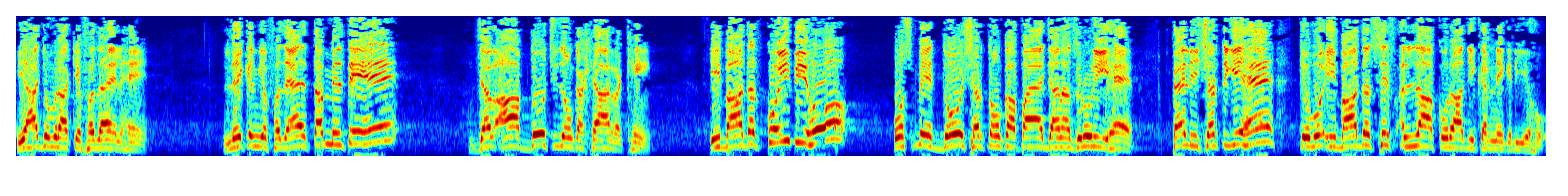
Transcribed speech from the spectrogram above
یہ حج عمرہ کے فضائل ہیں۔ لیکن یہ فضائل تب ملتے ہیں جب آپ دو چیزوں کا خیال رکھیں۔ عبادت کوئی بھی ہو، اس میں دو شرطوں کا پایا جانا ضروری ہے۔ پہلی شرط یہ ہے کہ وہ عبادت صرف اللہ کو راضی کرنے کے لیے ہو۔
